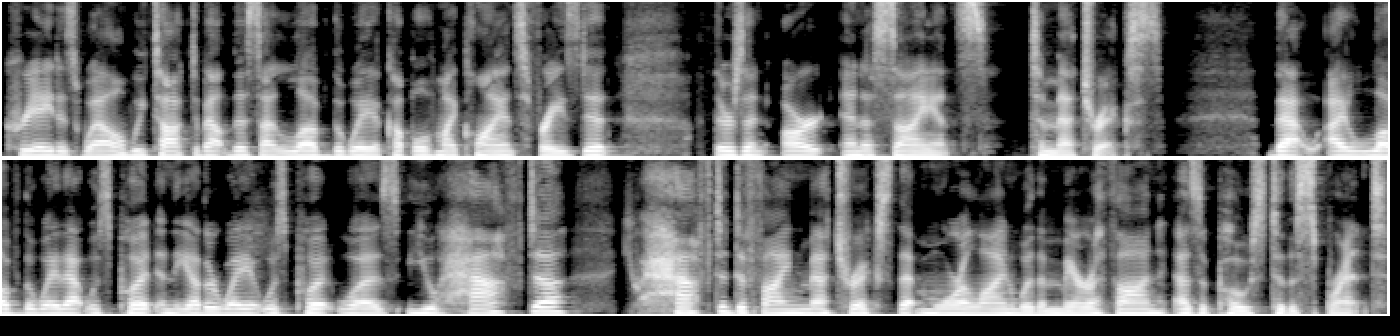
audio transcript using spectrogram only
create as well. We talked about this. I love the way a couple of my clients phrased it. There's an art and a science to metrics. That I love the way that was put and the other way it was put was you have to you have to define metrics that more align with a marathon as opposed to the sprint.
